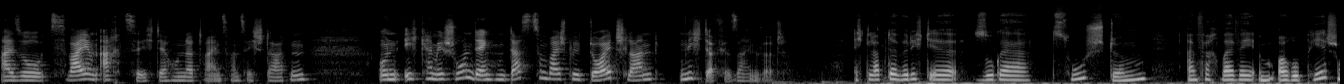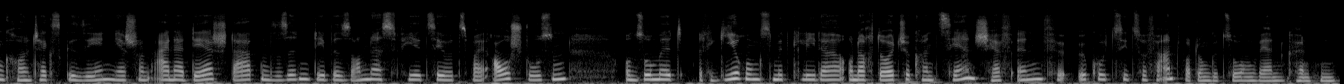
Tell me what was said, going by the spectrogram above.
Also 82 der 123 Staaten. Und ich kann mir schon denken, dass zum Beispiel Deutschland nicht dafür sein wird. Ich glaube, da würde ich dir sogar zustimmen, einfach weil wir im europäischen Kontext gesehen ja schon einer der Staaten sind, die besonders viel CO2 ausstoßen und somit Regierungsmitglieder und auch deutsche Konzernchefinnen für Ökozid zur Verantwortung gezogen werden könnten.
